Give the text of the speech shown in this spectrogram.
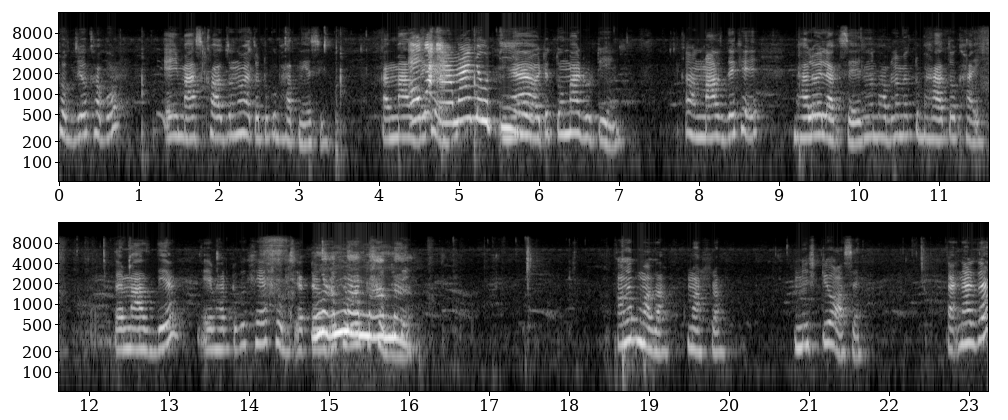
সবজিও খাব। এই মাছ খাওয়ার জন্য এতটুকু ভাত নিয়েছি। কারণ মাছ দেখে হ্যাঁ ওইটা তোমার রুটি। কারণ মাছ দেখে ভালোই লাগছে এই জন্য ভাবলাম একটু ভাতও খাই। তাই মাছ দিয়ে এই ভাতটুকু খেয়ে সবজি একটা সবজি দিই। অনেক মজা মাছটা। মিষ্টিও আছে। তাই না রে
